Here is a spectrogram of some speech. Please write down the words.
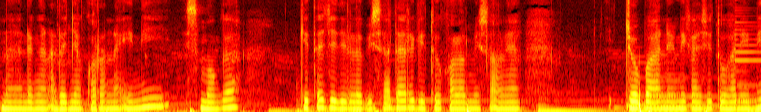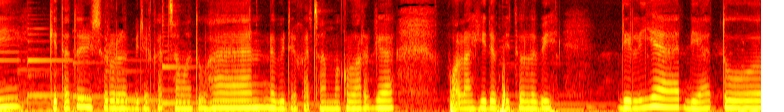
Nah dengan adanya corona ini semoga kita jadi lebih sadar gitu. Kalau misalnya cobaan yang dikasih Tuhan ini kita tuh disuruh lebih dekat sama Tuhan lebih dekat sama keluarga. Pola hidup itu lebih dilihat diatur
